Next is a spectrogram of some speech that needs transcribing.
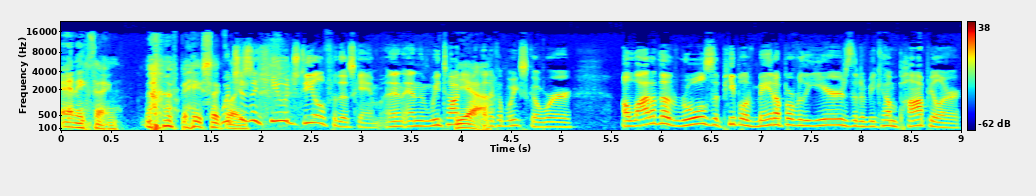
anything, basically. Which is a huge deal for this game. And and we talked Yeah. about that a couple weeks ago where a lot of the rules that people have made up over the years that have become popular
